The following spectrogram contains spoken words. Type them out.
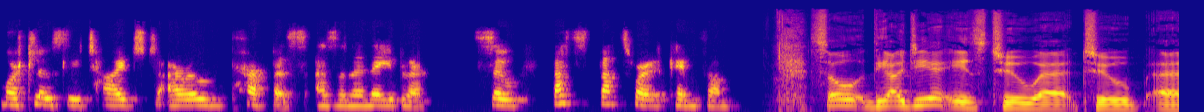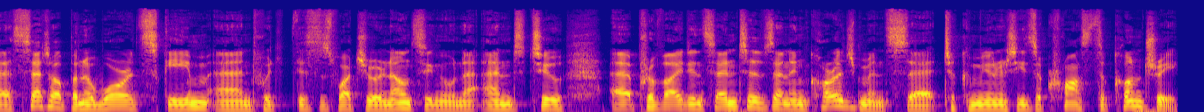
more closely tied to our own purpose as an enabler. So that's that's where it came from. So the idea is to uh, to uh, set up an award scheme, and which this is what you're announcing, Oonagh, and to uh, provide incentives and encouragements uh, to communities across the country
